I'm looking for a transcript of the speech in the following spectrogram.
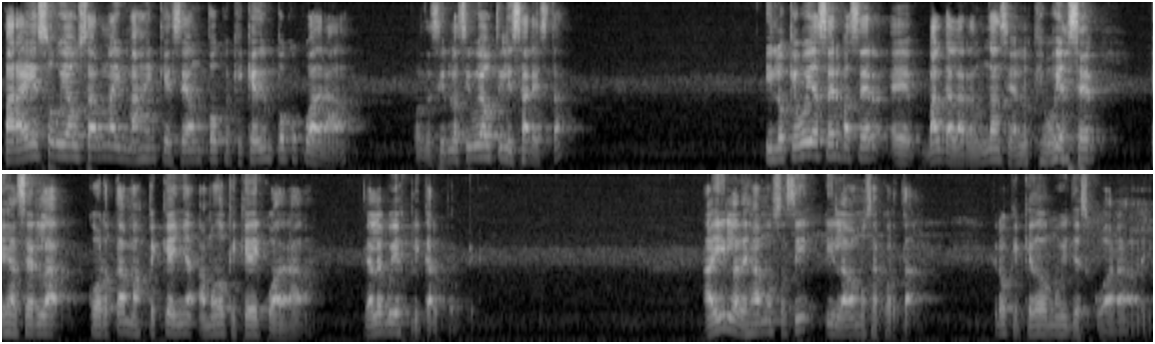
Para eso voy a usar una imagen que sea un poco, que quede un poco cuadrada. Por decirlo así, voy a utilizar esta. Y lo que voy a hacer va a ser, eh, valga la redundancia, lo que voy a hacer es hacerla corta, más pequeña, a modo que quede cuadrada. Ya les voy a explicar por qué. Ahí la dejamos así y la vamos a cortar. Creo que quedó muy descuadrada ahí.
